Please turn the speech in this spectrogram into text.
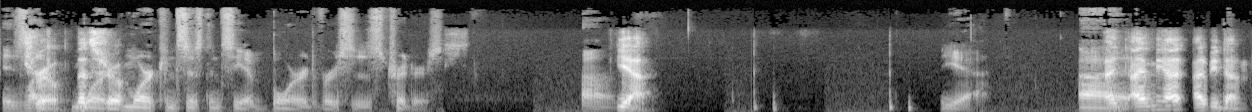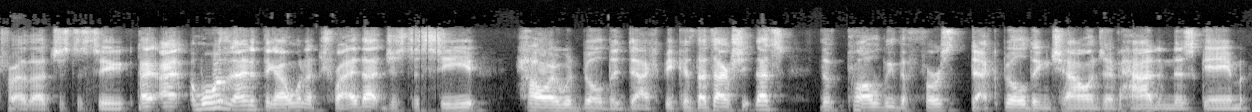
Is True. Like That's more, true. More consistency of board versus triggers. Um, Yeah, Yeah. I, Uh, I mean, I'd, I'd be down to try that just to see. I, I more than anything, I want to try that just to see how I would build a deck because that's actually that's the probably the first deck building challenge I've had in this game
